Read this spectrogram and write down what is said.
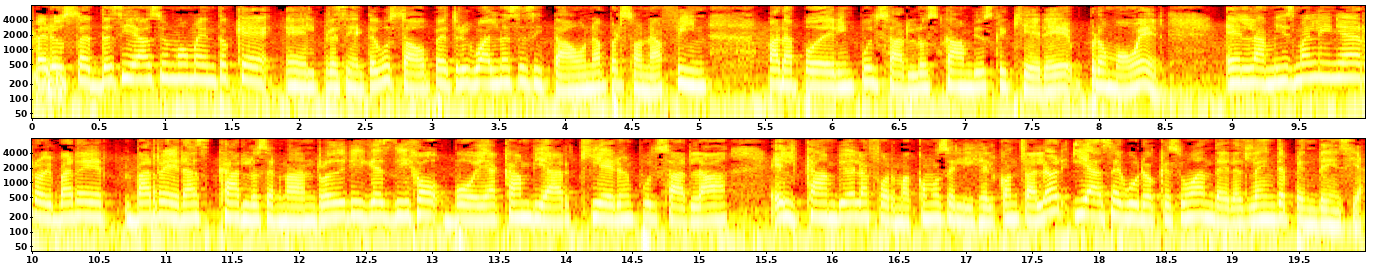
Pero usted decía hace un momento que el presidente Gustavo Petro igual necesitaba una persona afín para poder impulsar los cambios que quiere promover. En la misma línea de Roy Barrer- Barreras, Carlos Hernán Rodríguez dijo, voy a cambiar, quiero impulsar la, el cambio de la forma como se elige el Contralor y aseguró que su bandera es la independencia.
